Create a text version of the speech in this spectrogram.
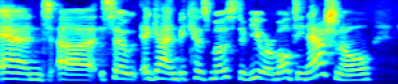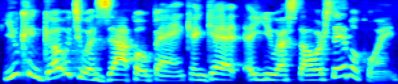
And uh, so, again, because most of you are multinational, you can go to a Xapo bank and get a US dollar stablecoin.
